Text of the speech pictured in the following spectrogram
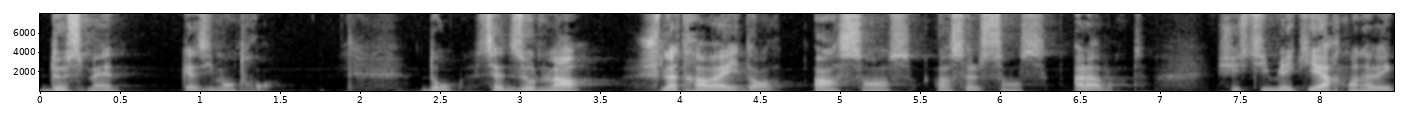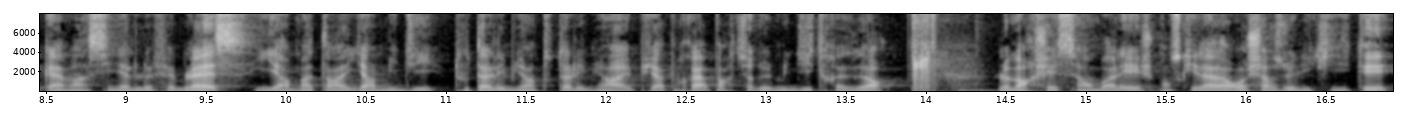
deux semaines, quasiment trois. Donc, cette zone-là, je la travaille dans un sens, un seul sens, à la vente. J'estimais qu'hier qu'on avait quand même un signal de faiblesse, hier matin, hier midi, tout allait bien, tout allait bien, et puis après, à partir de midi 13h, le marché s'est emballé, je pense qu'il a la recherche de liquidité,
